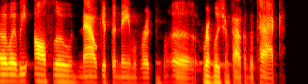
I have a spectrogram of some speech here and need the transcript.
By the way, we also now get the name of Re- uh, Revolution Falcon's attack.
